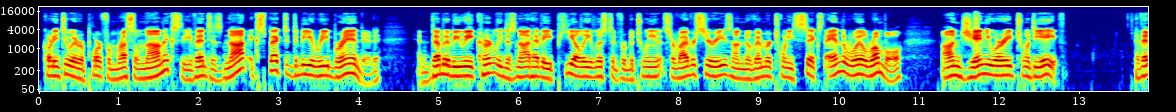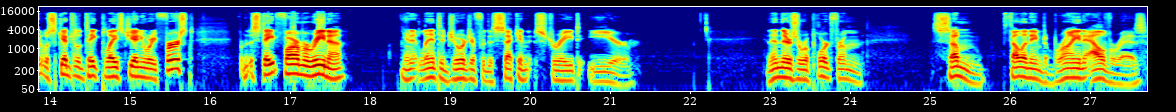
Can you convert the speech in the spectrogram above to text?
According to a report from WrestleNomics, the event is not expected to be rebranded, and WWE currently does not have a PLE listed for between Survivor Series on November 26th and the Royal Rumble on January 28th. The event was scheduled to take place January 1st from the State Farm Arena in Atlanta, Georgia for the second straight year. And then there's a report from some fella named Bryan Alvarez.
